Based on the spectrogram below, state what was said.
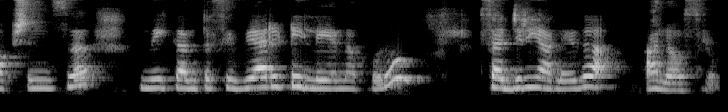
ఆప్షన్స్ మీకు అంత సివియారిటీ లేనప్పుడు సర్జరీ అనేది అనవసరం.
